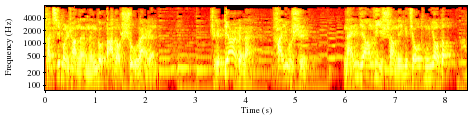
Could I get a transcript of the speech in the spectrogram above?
它基本上呢能够达到十五万人。这个第二个呢，它又是南疆历史上的一个交通要道，哦，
